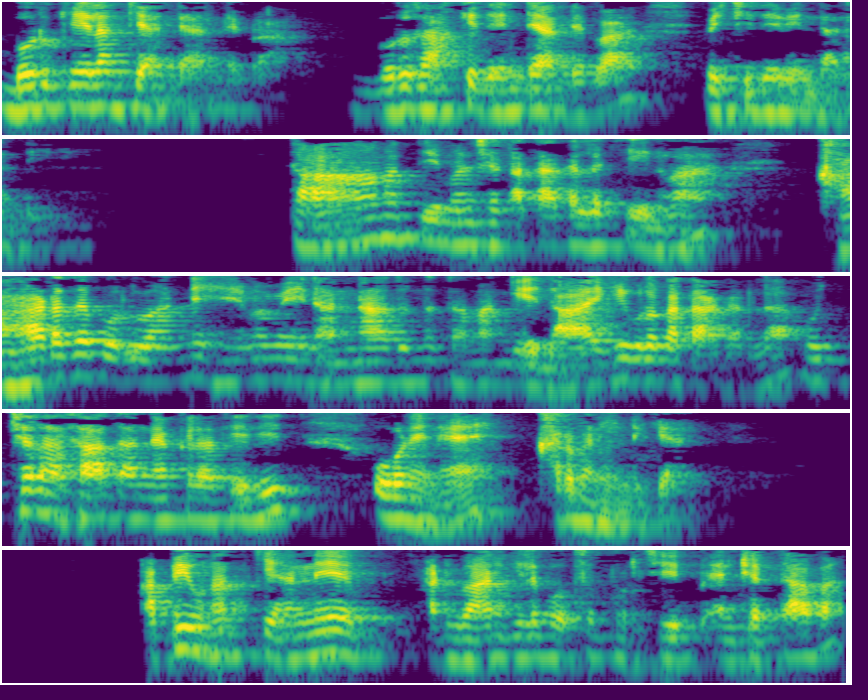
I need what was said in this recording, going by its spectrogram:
බොරු කේලම් කියන්න යන්න එපා. බොරු සාක්ෂි දෙන්න යන්න එපා. වෙච්ච දේ වෙන්න අරන්නේ. තාමත් මේ මනුෂ්‍ය කතා කරලා කියනවා කාටද පුළුවන් එහෙම මේ නන්නා දුන්න තමන්ගේ දායකයෙකුට කතා කරලා ඔච්චර අසාධාරණයක් කරලා තියෙදි ඕනේ නැහැ කර්මනින්ද කියන්නේ. අපි උනත් කියන්නේ අඩු ගන්න කියලා පොත් පොලිසිය එන්ටර් දාපන්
